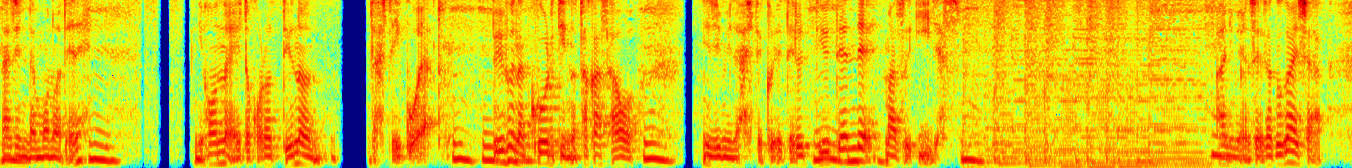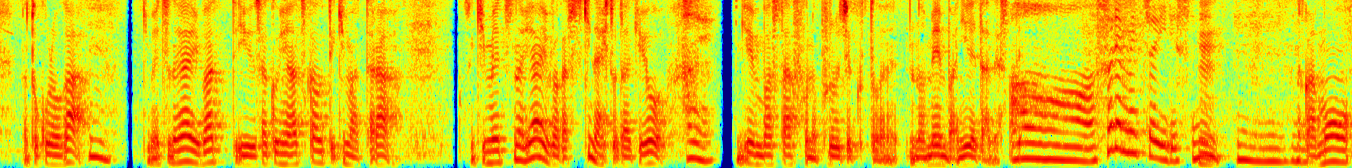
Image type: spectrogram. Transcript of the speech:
馴染んだものでね、うん。日本のええところっていうのを出していこうやと、というふうなクオリティの高さをうん。にじみ出してくれてるっていう点でまずいいです、アニメの制作会社のところが「ん。鬼滅の刃」っていう作品を扱うって決まったら「鬼滅の刃」が好きな人だけをはい。現場スタッフのプロジェクトのメンバーに入れたんですって。ああそれめっちゃいいですね。うん。だからも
